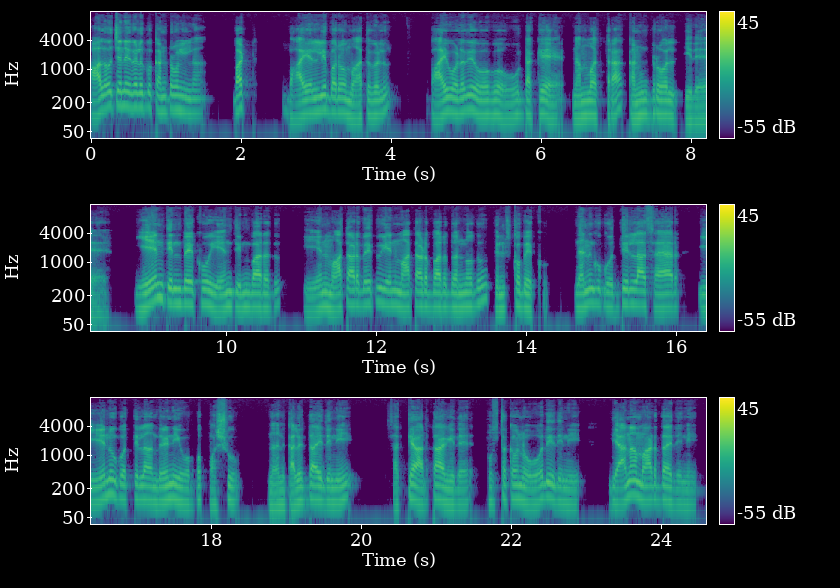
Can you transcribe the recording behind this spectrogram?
ಆಲೋಚನೆಗಳಿಗೂ ಕಂಟ್ರೋಲ್ ಇಲ್ಲ. ಬಟ್ ಬಾಯಲ್ಲಿ ಬರೋ ಮಾತುಗಳು, ಬಾಯಿ ಒಳಗೆ ಹೋಗೋ ಊಟಕ್ಕೆ ನಮ್ಮ ಹತ್ರ ಕಂಟ್ರೋಲ್ ಇದೆ. ಏನ್ ತಿನ್ಬೇಕು, ಏನ್ ತಿನ್ಬಾರದು, ಏನ್ ಮಾತಾಡಬೇಕು, ಏನ್ ಮಾತಾಡಬಾರದು ಅನ್ನೋದು ತಿಳ್ಸ್ಕೋಬೇಕು. ನನಗೂ ಗೊತ್ತಿಲ್ಲ ಸರ್ ಏನು ಗೊತ್ತಿಲ್ಲ ಅಂದ್ರೆ ನೀವು ಒಬ್ಬ ಪಶು. ನಾನು ಕಲಿತಾ ಇದ್ದೀನಿ, ಸತ್ಯ ಅರ್ಥ ಆಗಿದೆ, ಪುಸ್ತಕವನ್ನು ಓದಿದ್ದೀನಿ, ಧ್ಯಾನ ಮಾಡ್ತಾ ಇದ್ದೀನಿ.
